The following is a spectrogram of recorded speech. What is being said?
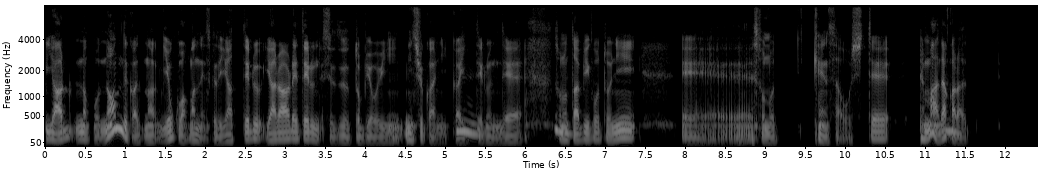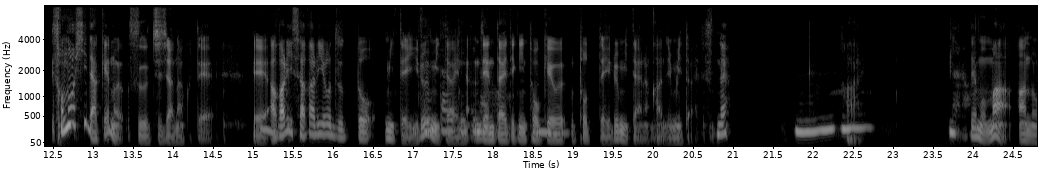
やる、なんか、なんでかな、よくわかんないですけど、やってる、やられてるんですよ。ずっと病院に2週間に1回行ってるんで、その度ごとに、えーその検査をして、まあ、だから、その日だけの数値じゃなくて、えーうん。上がり下がりをずっと見ているみたいな、全体的に統計をうん取っているみたいな感じみたいですね。うん。はい。でもまあ、あの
